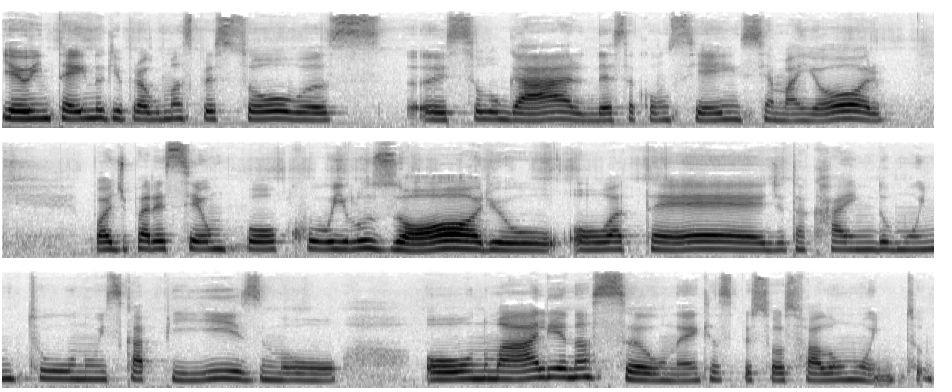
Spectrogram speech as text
E eu entendo que para algumas pessoas esse lugar dessa consciência maior pode parecer um pouco ilusório ou até de estar tá caindo muito num escapismo ou numa alienação, né, que as pessoas falam muito.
